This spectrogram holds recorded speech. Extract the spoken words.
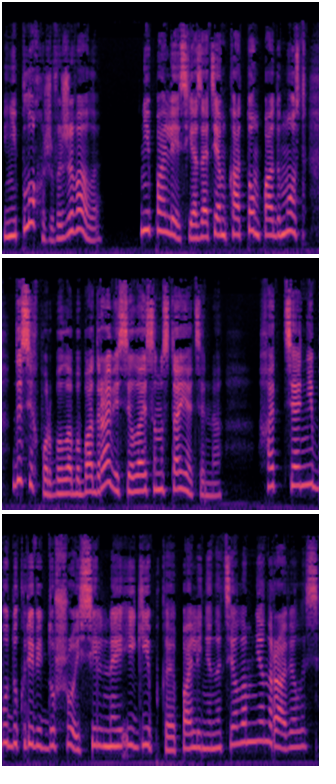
И неплохо же выживала. Не полезь я затем котом под мост, до сих пор была бы бодра, весела и самостоятельна. Хотя не буду кривить душой, сильное и гибкое Полинина тело мне нравилось.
